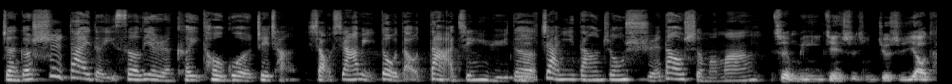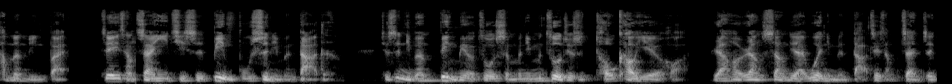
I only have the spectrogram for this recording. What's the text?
整个世代的以色列人可以透过这场小虾米斗倒大鲸鱼的战役当中学到什么吗？证明一件事情，就是要他们明白这一场战役其实并不是你们打的，就是你们并没有做什么，你们做就是投靠耶和华，然后让上帝来为你们打这场战争。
